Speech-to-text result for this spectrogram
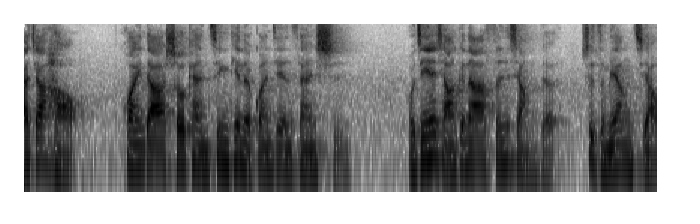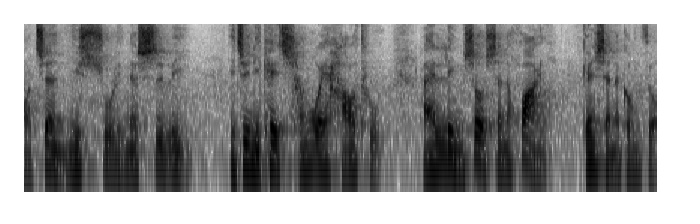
大家好，欢迎大家收看今天的关键三十。我今天想要跟大家分享的是怎么样矫正你属灵的视力，以及你可以成为好土，来领受神的话语跟神的工作。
